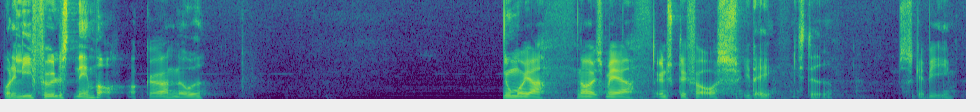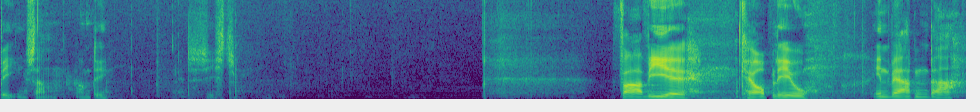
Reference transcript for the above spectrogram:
hvor det lige føles nemmere at gøre noget. Nu må jeg nøjes med at ønske det for os i dag i stedet. Så skal vi bede sammen om det til sidst. Far, vi øh, kan opleve en verden, der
